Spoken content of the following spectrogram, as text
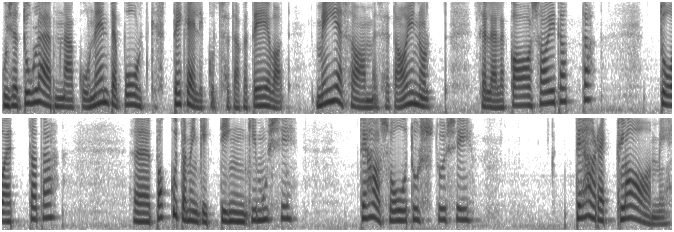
kui see tuleb nagu nende poolt, kes tegelikult seda ka teevad. meie saame seda ainult sellele kaasa aidata, toetada, äh, pakkuda mingeid tingimusi, teha soodustusi, teha reklaami,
